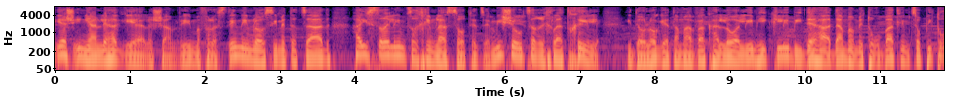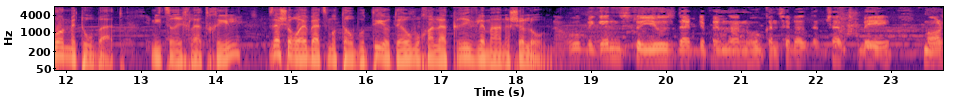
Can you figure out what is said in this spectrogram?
יש עניין להגיע לשם. ואם הפלסטינים לא עושים את הצעד, הישראלים צריכים לעשות את זה. מישהו צריך להתחיל. אידיאולוגיית המאבק הלא אלים היא כלי בידי האדם המתורבת למצוא פתרון מתורבת. מי צריך להתחיל? זה שרואה בעצמו תרבותי יותר ומוכן להקריב למען השלום. More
